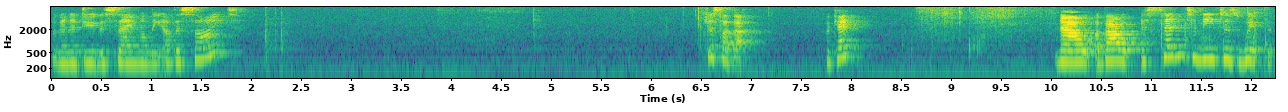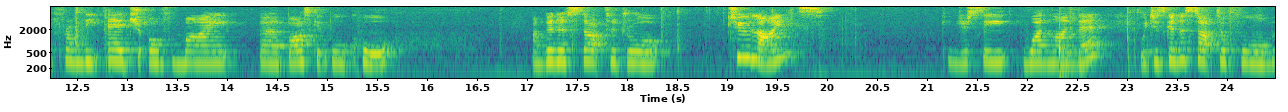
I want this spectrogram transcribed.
I'm going to do the same on the other side. Just like that, okay? Now, about a centimetre's width from the edge of my uh, basketball court, I'm going to start to draw two lines. Can you just see one line there, which is going to start to form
